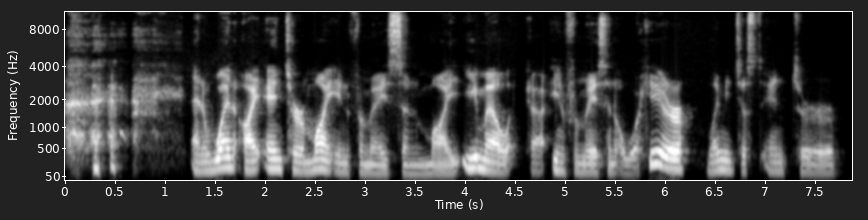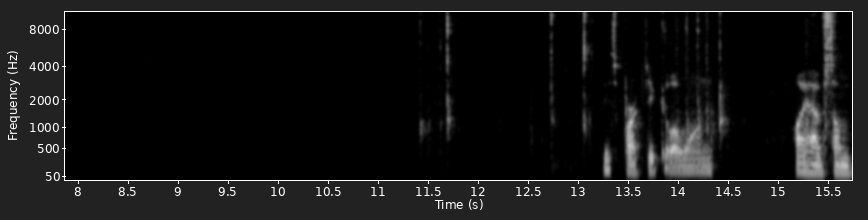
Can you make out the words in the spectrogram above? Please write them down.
and when I enter my information, my email uh, information over here, let me just enter this particular one. I have some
